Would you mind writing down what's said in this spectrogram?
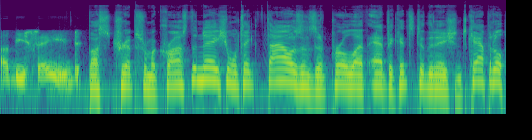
uh, be saved. Bus trips from across the nation will take thousands of pro life advocates to the nation's capital.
